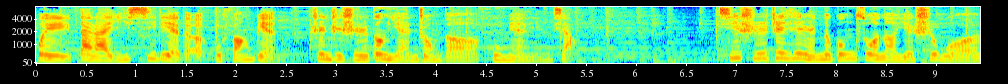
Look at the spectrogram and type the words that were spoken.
会带来一系列的不方便，甚至是更严重的负面影响。其实，这些人的工作呢，也是我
